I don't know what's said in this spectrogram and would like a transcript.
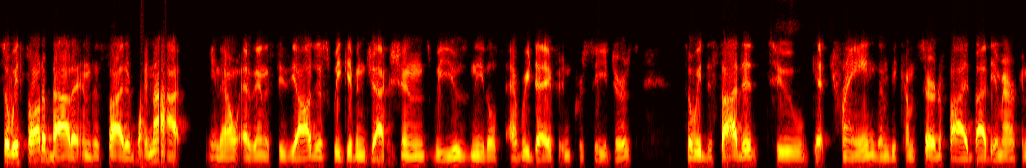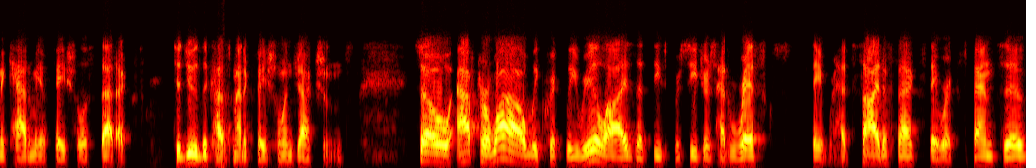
So we thought about it and decided, why not? You know, as anesthesiologists, we give injections, we use needles every day in procedures. So we decided to get trained and become certified by the American Academy of Facial Aesthetics to do the cosmetic facial injections. So after a while, we quickly realized that these procedures had risks they had side effects, they were expensive.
